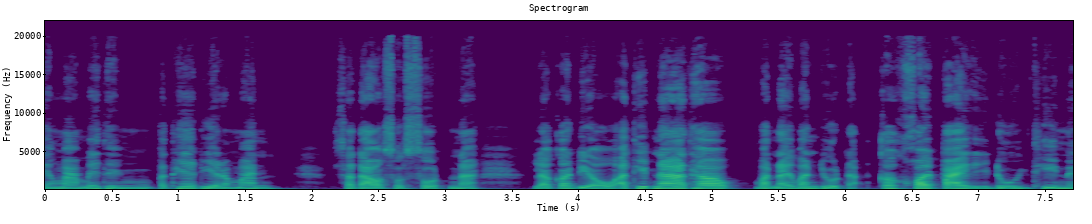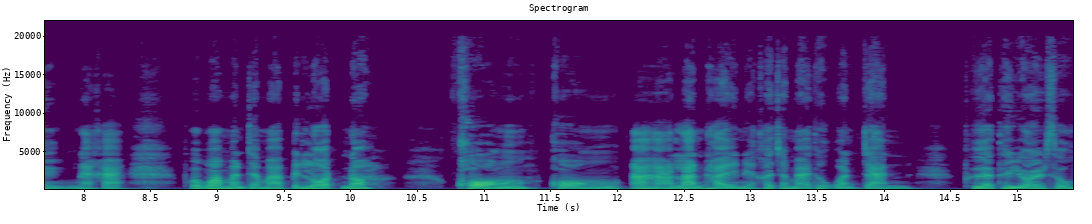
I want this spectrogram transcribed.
ยังมาไม่ถึงประเทศเยอรมันสะเดาสดๆนะ แล้วก็เดี๋ยวอาทิตย์หน้าถ้าวันไหนวันหยุดอะก็ค่อยไปดูอีกทีหนึ่งนะคะ เพราะว่ามันจะมาเป็นรถเนาะของของอาหารร้านไทยเนี่ยเขาจะมาทุกวันจันทร์เพื่อทยอยส่ง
